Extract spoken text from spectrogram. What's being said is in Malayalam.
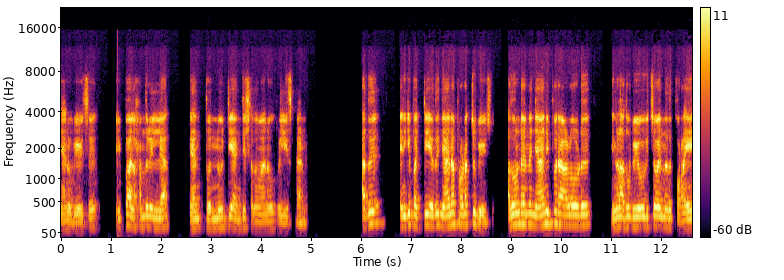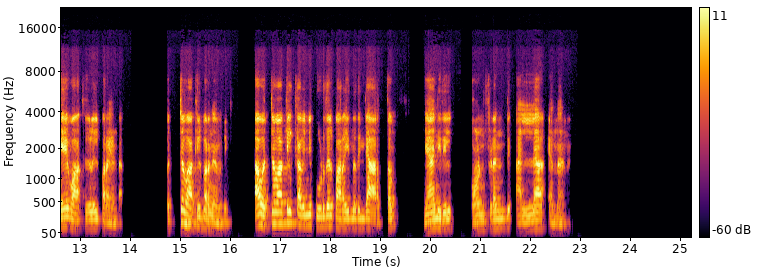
ഞാൻ ഉപയോഗിച്ച്. ഇപ്പൊ അലഹമില്ല ഞാൻ തൊണ്ണൂറ്റി അഞ്ച് ശതമാനവും റിലീസ്ഡ് ആണ്. അത് എനിക്ക് പറ്റിയത് ഞാൻ ആ പ്രൊഡക്റ്റ് ഉപയോഗിച്ചു. അതുകൊണ്ട് തന്നെ ഞാനിപ്പോ ഒരാളോട് നിങ്ങൾ അത് ഉപയോഗിച്ചോ എന്നത് കുറേ വാക്കുകളിൽ പറയണ്ട. ഒറ്റ വാക്കിൽ പറഞ്ഞാൽ മതി. ആ ഒറ്റ വാക്കിൽ കവിഞ്ഞ് കൂടുതൽ പറയുന്നതിന്റെ അർത്ഥം ഞാൻ ഇതിൽ കോൺഫിഡന്റ് അല്ല എന്നാണ്.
